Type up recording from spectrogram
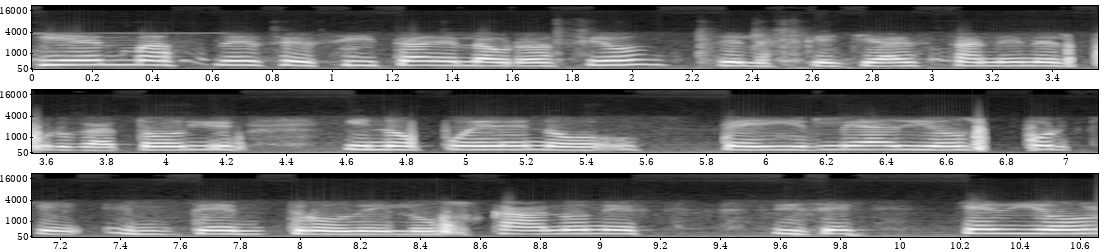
¿quién más necesita de la oración? De las que ya están en el purgatorio y no pueden pedirle a Dios porque dentro de los cánones dice que Dios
